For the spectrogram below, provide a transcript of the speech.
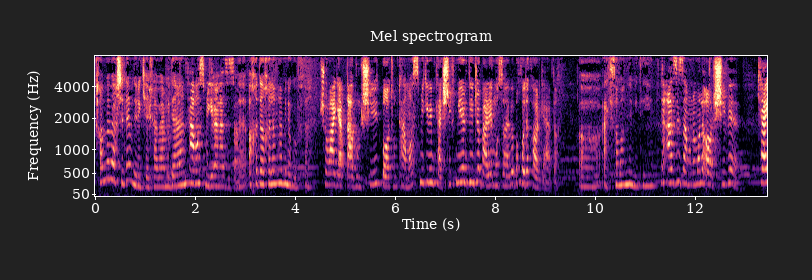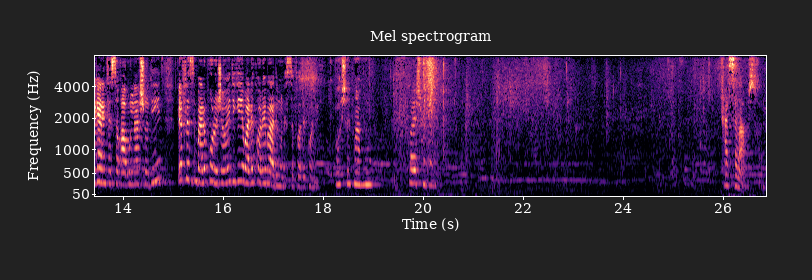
خانم ببخشید نمی‌دونی کی خبر میدن؟ تماس می‌گیرن عزیزم. آخه داخلم همینو گفتن. شما اگر قبول شید باهاتون تماس می‌گیریم تشریف میارید اینجا برای مصاحبه با خود کارگردان. آه، عکسام هم نمیدین؟ نه عزیزم اونا مال آرشیوه. که اگر این تست قبول نشدید بفرستیم برای پروژه های دیگه یا برای کارهای بعدیمون استفاده کنیم باشه ممنون. خواهش می‌کنم. خسته نباشید خانم.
